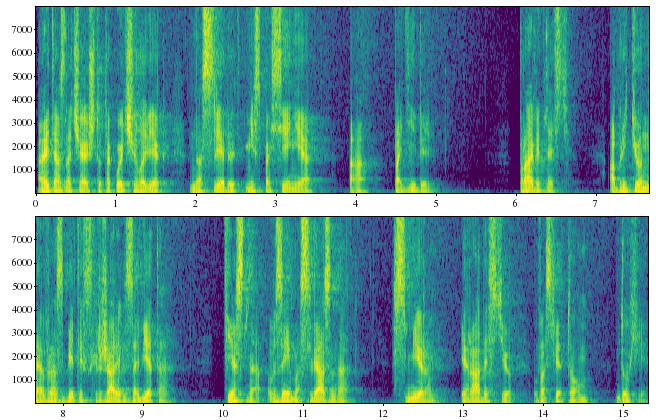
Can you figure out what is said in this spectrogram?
А это означает, что такой человек наследует не спасение, а погибель. Праведность, обретенная в разбитых скрижалях завета – тесно взаимосвязана с миром и радостью во Святом Духе.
